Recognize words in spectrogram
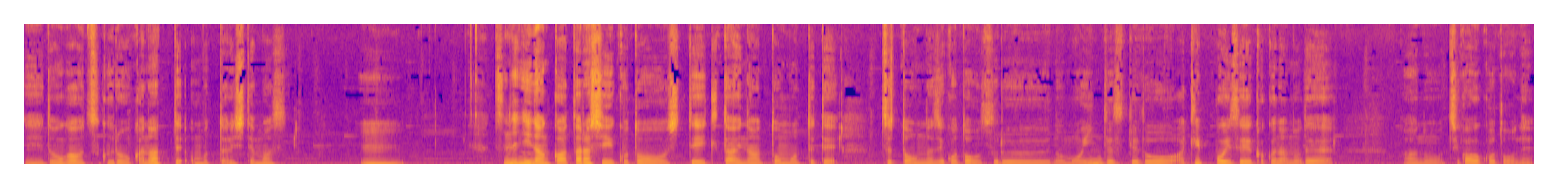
えー、動画を作ろうかなって思ったりしてます。うん常になんか新しいことをしていきたいなと思っててずっと同じことをするのもいいんですけど秋っぽい性格なのであの違うことをね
